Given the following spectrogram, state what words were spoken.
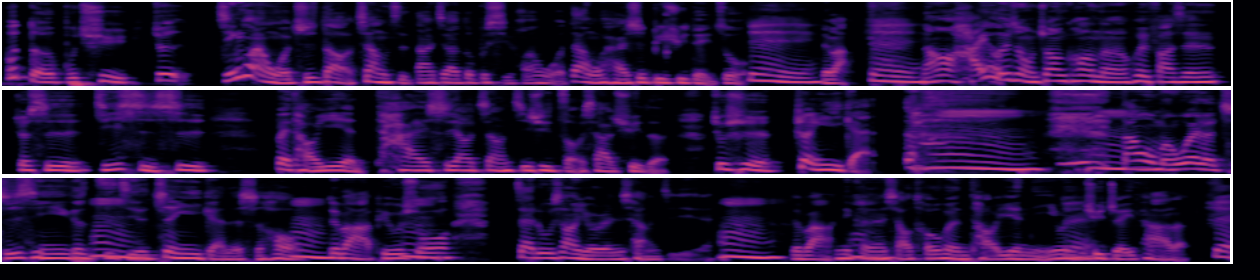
不得不去，就是尽管我知道这样子大家都不喜欢我，但我还是必须得做，对对吧？对。然后还有一种状况呢，会发生，就是即使是。被讨厌，他还是要这样继续走下去的，就是正义感。嗯，当我们为了执行一个自己的正义感的时候，嗯、对吧？比如说、嗯、在路上有人抢劫，嗯，对吧？你可能小偷会很讨厌你，因为你去追他了，对，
